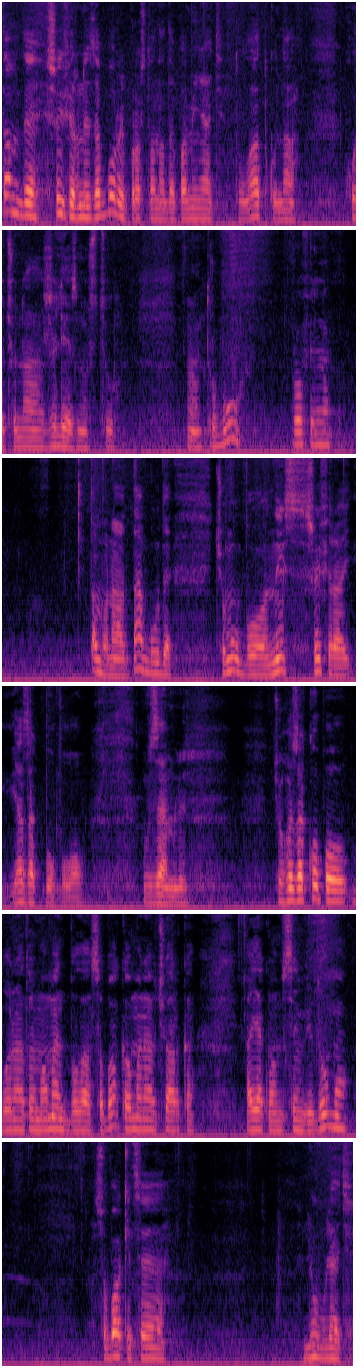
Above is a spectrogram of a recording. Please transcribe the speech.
там, де шиферні забори, просто треба поміняти ту латку на хочу на железну цю трубу профільну. Там вона одна буде. Чому? Бо низ шифера я закопував в землю. Чого закопував? Бо на той момент була собака у мене овчарка. А як вам всім відомо, собаки це люблять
